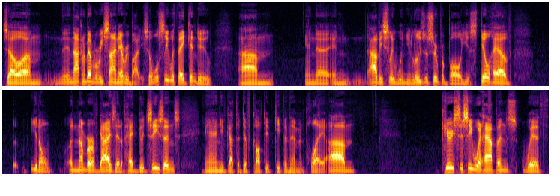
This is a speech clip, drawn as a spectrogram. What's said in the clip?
So um, they're not going to be able to re-sign everybody. So we'll see what they can do. Um, and uh, and obviously when you lose a Super Bowl, you still have you know a number of guys that have had good seasons, and you've got the difficulty of keeping them in play. Um, curious to see what happens with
